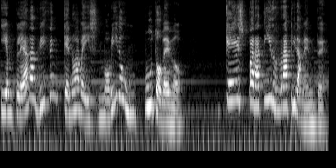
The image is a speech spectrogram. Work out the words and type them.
y empleadas dicen que no habéis movido un puto dedo. ¿Qué es para ti rápidamente?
